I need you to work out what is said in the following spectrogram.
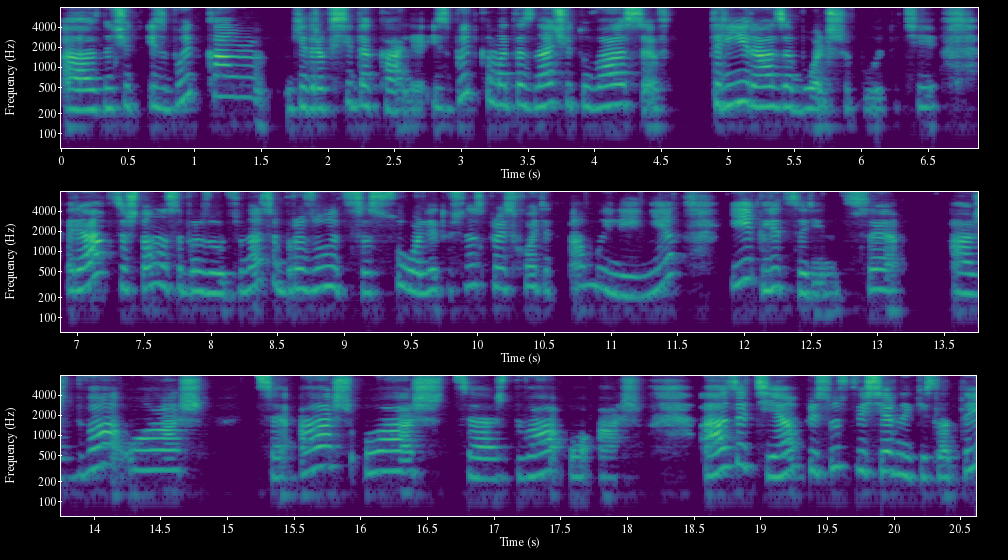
А, значит, избытком гидроксида калия. Избытком это значит у вас в три раза больше будет идти реакция. Что у нас образуется? У нас образуются соли, то есть у нас происходит омыление и глицерин CH2OH, CHOH, CH2OH. А затем в присутствии серной кислоты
